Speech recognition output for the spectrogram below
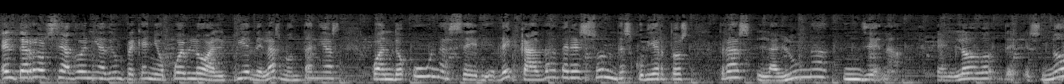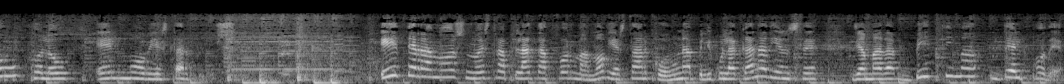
El terror se adueña de un pequeño pueblo al pie de las montañas cuando una serie de cadáveres son descubiertos tras la luna llena el logo de Snow Hollow en Movistar Plus. Y cerramos nuestra plataforma Movistar con una película canadiense llamada Víctima del Poder.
